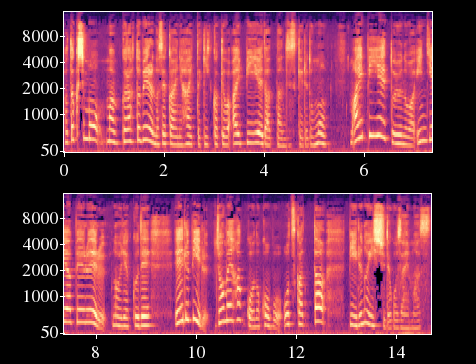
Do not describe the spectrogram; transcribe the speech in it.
私も、まあ、クラフトビールの世界に入ったきっかけは IPA だったんですけれども IPA というのはインディアペールエールの略でエールビール上面発酵の酵母を使ったビールの一種でございます。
